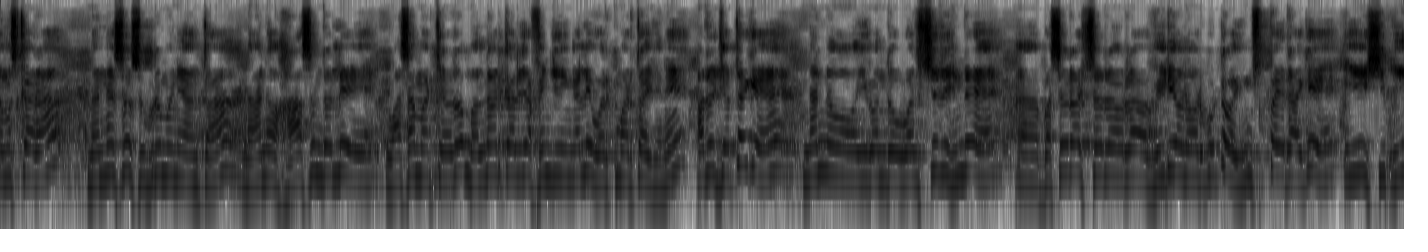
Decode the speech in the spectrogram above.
ನಮಸ್ಕಾರ. ನನ್ನ ಹೆಸರು ಸುಬ್ರಹ್ಮಣ್ಯ ಅಂತ. ನಾನು ಹಾಸನದಲ್ಲಿ ವಾಸ ಮಾಡ್ತಿರೋದು ಮಲ್ನಾಡ್ ಕಾಲೇಜ್ ಆಫ್ ಇಂಜಿನಿಯರಿಂಗ್ ಅಲ್ಲಿ ವರ್ಕ್ ಮಾಡ್ತಾ ಇದ್ದೀನಿ. ಅದ್ರ ಜೊತೆಗೆ ನಾನು ಈಗೊಂದು ವರ್ಷದ ಹಿಂದೆ ಬಸವರಾಜ್ ಸರ್ ಅವರ ವಿಡಿಯೋ ನೋಡ್ಬಿಟ್ಟು ಇನ್ಸ್ಪೈರ್ ಆಗಿ ಈ ಈ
